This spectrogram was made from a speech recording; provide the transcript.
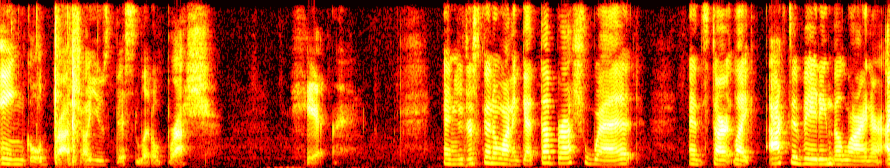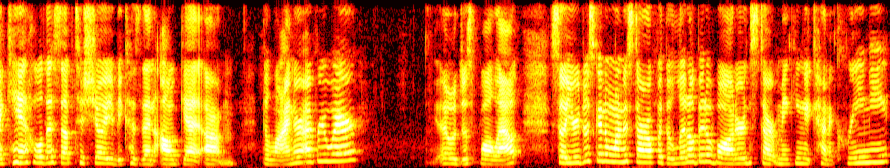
angled brush. I'll use this little brush here. And you're just gonna wanna get the brush wet and start like activating the liner. I can't hold this up to show you because then I'll get um, the liner everywhere. It'll just fall out. So you're just gonna wanna start off with a little bit of water and start making it kind of creamy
